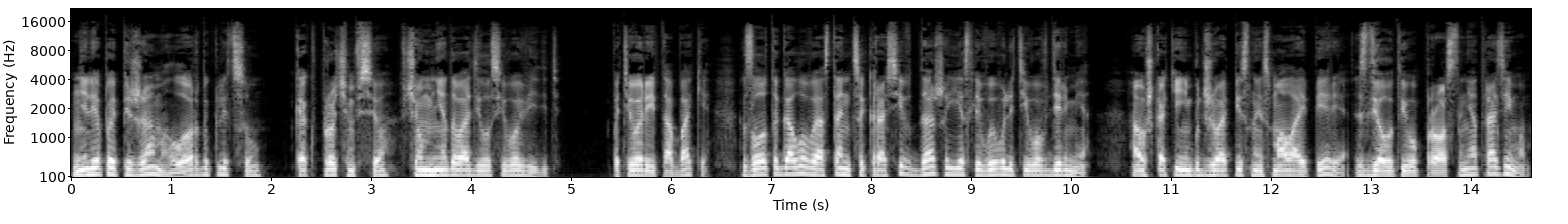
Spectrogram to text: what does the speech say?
Нелепая пижама лорду к лицу, как, впрочем, все, в чем мне доводилось его видеть. По теории табаки, золотоголовый останется красив, даже если вывалить его в дерьме, а уж какие-нибудь живописные смола и перья сделают его просто неотразимым.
